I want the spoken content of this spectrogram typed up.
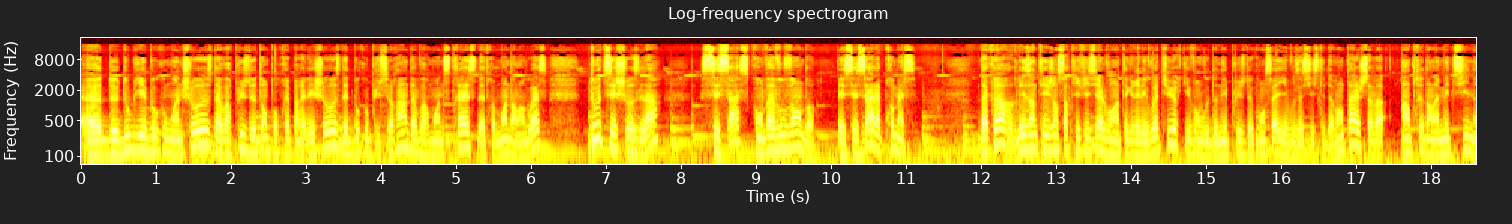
euh, d'oublier beaucoup moins de choses, d'avoir plus de temps pour préparer les choses, d'être beaucoup plus serein, d'avoir moins de stress, d'être moins dans l'angoisse. Toutes ces choses-là, c'est ça ce qu'on va vous vendre. Et c'est ça la promesse. D'accord? Les intelligences artificielles vont intégrer les voitures, qui vont vous donner plus de conseils et vous assister davantage. Ça va entrer dans la médecine,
